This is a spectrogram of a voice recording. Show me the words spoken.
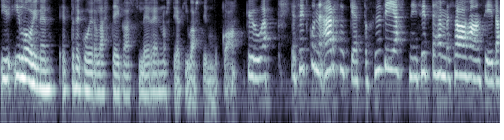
iloinen, että se koira lähtee kanssa rennosti ja kivasti mukaan. Kyllä. Ja sitten kun ne ärsykkeet on hyviä, niin sittenhän me saadaan siitä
